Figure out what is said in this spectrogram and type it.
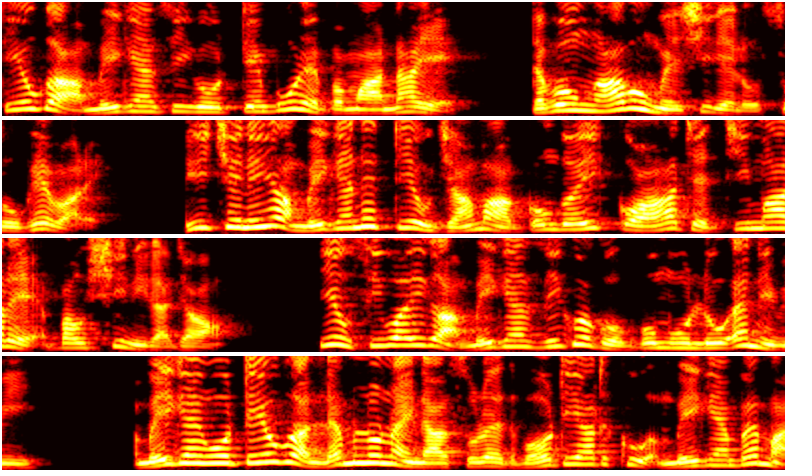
တရုတ်ကအမေရိကန်စီကိုတင်ပို့တဲ့ပမာဏရဲ့တပုံ၅ပုံပဲရှိတယ်လို့ဆိုခဲ့ပါတယ်။ဒီအချိန်တွေကအမေရိကန်နဲ့တရုတ်ကြားမှာကုန်သွယ်ရေးကွာဟချက်ကြီးမားတဲ့အပေါက်ရှိနေတာကြောင့်တရုတ်စီးပွားရေးကအမေရိကန်ဈေးကွက်ကိုပုံမလိုအပ်နေပြီးအမေရိကန်ကိုတရုတ်ကလက်မလွတ်နိုင်တာဆိုတဲ့သဘောတရားတစ်ခုအမေရိကန်ဘက်မှာ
